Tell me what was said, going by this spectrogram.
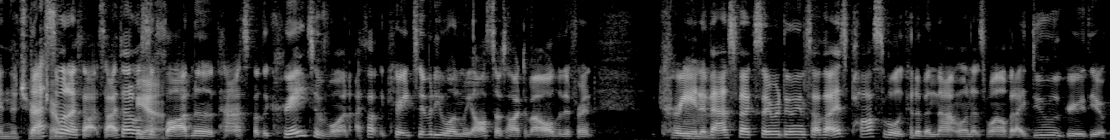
in the church. That's the one I thought. So I thought it was the flawed men of the past, but the creative one, I thought the creativity one. We also talked about all the different creative Hmm. aspects they were doing. So I thought it's possible it could have been that one as well. But I do agree with you.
